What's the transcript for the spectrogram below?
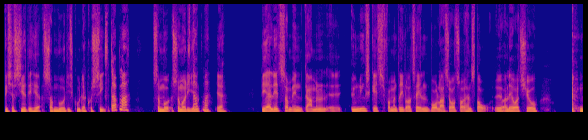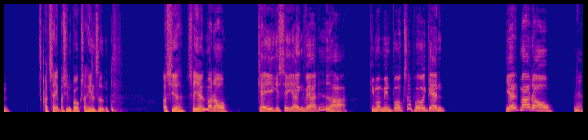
hvis jeg siger det her, så må de skulle da kunne se, Stop mig. så må, så må de Stop hjælpe mig. Ja. Det er lidt som en gammel øh, yndlingssketch fra Mandrilaftalen, hvor Lars Hjortøj, han står øh, og laver et show, og taber sine bukser hele tiden, og siger, så hjælp mig dog. Kan ikke se, at jeg ingen værdighed har? Giv mig mine bukser på igen. Hjælp mig dog. Ja.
